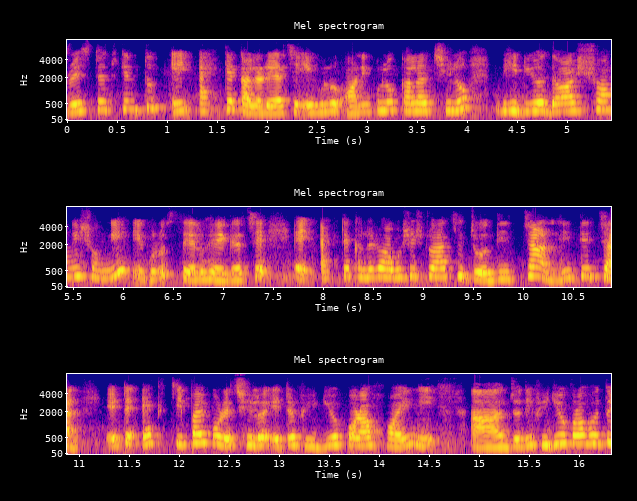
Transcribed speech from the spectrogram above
ড্রেসটা কিন্তু এই একটা কালারে আছে। এগুলোর অনেকগুলো কালার ছিল। ভিডিও দেওয়ার সঙ্গে সঙ্গে এগুলো সেল হয়ে গেছে। এই একটা কালারও অবশিষ্ট আছে যদি চান নিতে চান এটা এক চিপায় পড়েছিল এটা ভিডিও করা হয়নি। যদি ভিডিও করা হয়তো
